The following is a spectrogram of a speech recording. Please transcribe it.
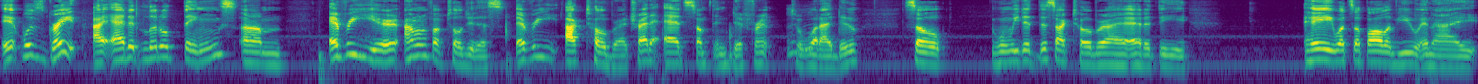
it was great. I added little things. Um, every year, I don't know if I've told you this. Every October, I try to add something different to mm-hmm. what I do. So when we did this October, I added the "Hey, what's up, all of you?" and I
